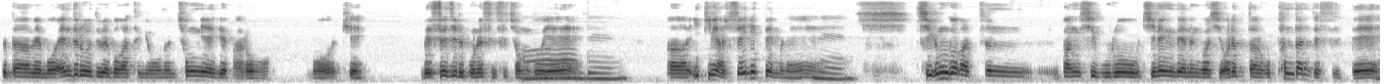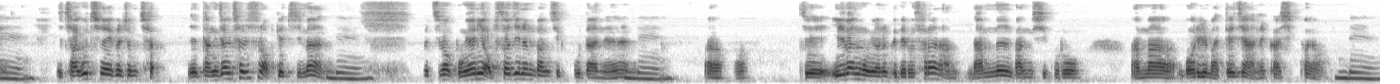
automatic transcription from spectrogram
그 다음에 뭐 앤드류 로이드 웨버 같은 경우는 총리에게 바로 뭐 이렇게 메시지를 보낼 수 있을 정도의 아, 네. 어, 입김이 아주 세기 때문에 네. 지금과 같은 방식으로 진행되는 것이 어렵다고 판단됐을 때 네. 자구책을 좀 차, 당장 찾을 수는 없겠지만 네. 그렇지만 공연이 없어지는 방식보다는 네. 어, 어, 이제 일반 공연은 그대로 살아남는 방식으로 아마 머리를 맞대지 않을까 싶어요. 네.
